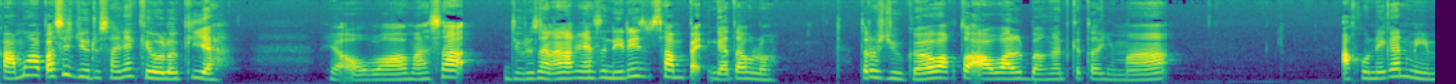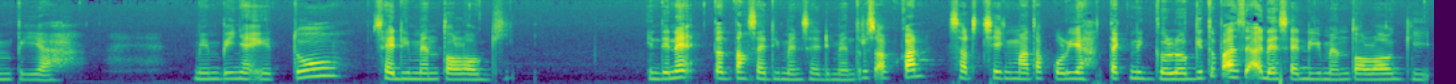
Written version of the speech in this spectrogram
Kamu apa sih jurusannya geologi ya? Ya Allah, masa jurusan anaknya sendiri sampai nggak tahu loh. Terus juga waktu awal banget keterima, aku nih kan mimpi ya. Mimpinya itu sedimentologi. Intinya tentang sedimen-sedimen. Terus aku kan searching mata kuliah teknik geologi itu pasti ada sedimentologi.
